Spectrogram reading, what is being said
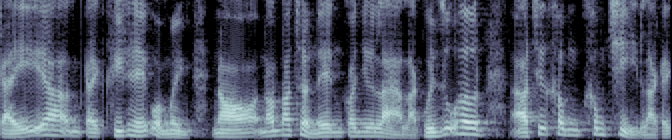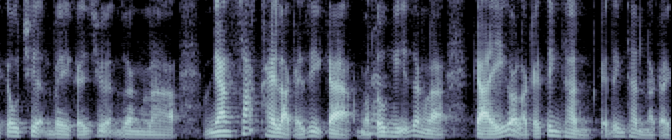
cái à, cái khí thế của mình nó nó nó trở nên coi như là là quyến rũ hơn. À, chứ không không chỉ là cái câu chuyện về cái chuyện rằng là nhan sắc hay là cái gì cả mà tôi vâng. nghĩ rằng là cái gọi là cái tinh thần cái tinh thần là cái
